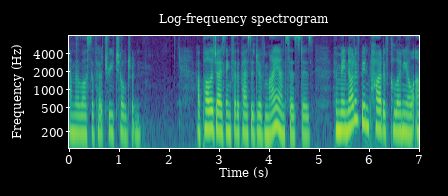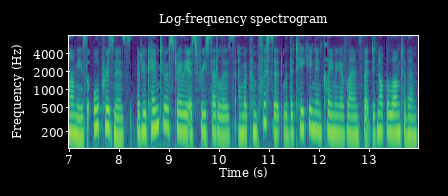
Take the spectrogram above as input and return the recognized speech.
and the loss of her three children. Apologizing for the passage of my ancestors, who may not have been part of colonial armies or prisoners, but who came to Australia as free settlers and were complicit with the taking and claiming of lands that did not belong to them,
